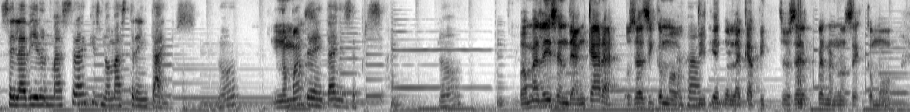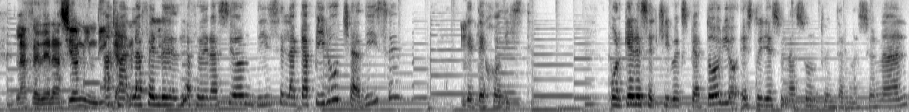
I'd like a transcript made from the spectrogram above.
se la dieron más tranquis, no más 30 años, ¿no? No más. 30 años de prisión, ¿no? más le dicen de Ankara, o sea, así como diciendo la capital, o sea, bueno, no sé, como la federación indica. la, la, federación dice, la capirucha dice que te jodiste. Porque eres el chivo expiatorio, esto ya es un asunto internacional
